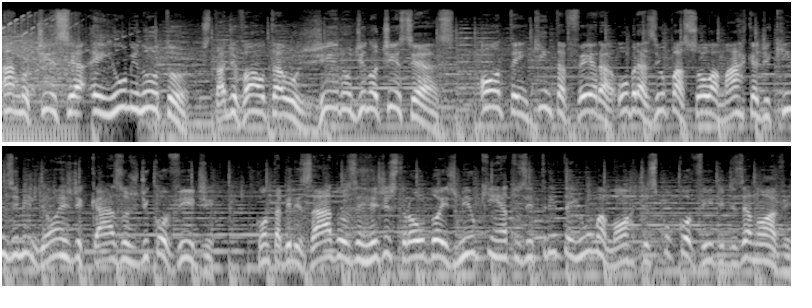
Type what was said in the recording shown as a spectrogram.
A notícia em um minuto. Está de volta o Giro de Notícias. Ontem, quinta-feira, o Brasil passou a marca de 15 milhões de casos de Covid contabilizados e registrou 2.531 mortes por Covid-19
